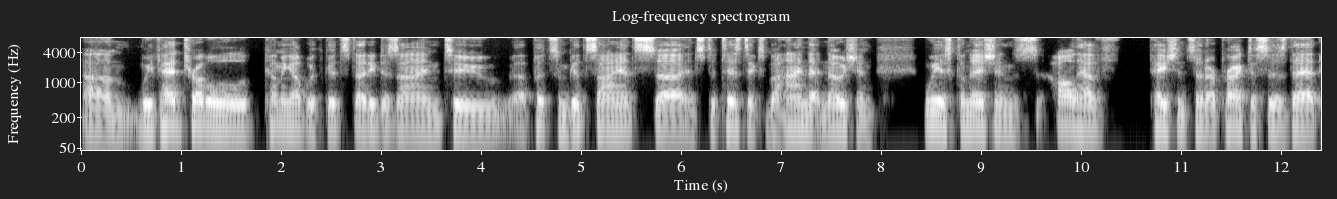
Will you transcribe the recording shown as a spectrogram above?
um, we've had trouble coming up with good study design to uh, put some good science uh, and statistics behind that notion. We as clinicians all have patients in our practices that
